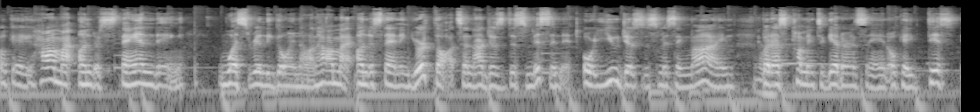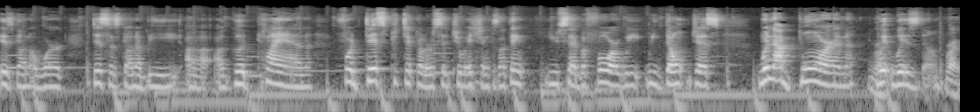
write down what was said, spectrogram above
okay, how am I understanding what's really going on? How am I understanding your thoughts and not just dismissing it or you just dismissing mine, but us coming together and saying, okay, this is going to work. This is going to be a, a good plan for this particular situation. Because I think you said before, we, we don't just, we're not born with wisdom Right.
